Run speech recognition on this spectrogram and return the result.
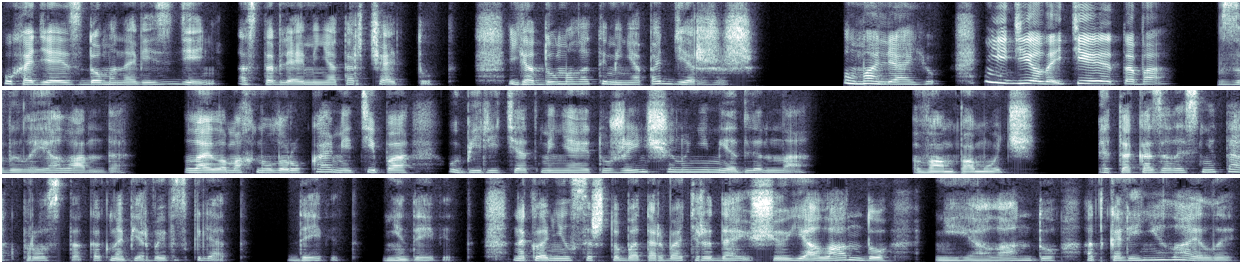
уходя из дома на весь день, оставляя меня торчать тут. Я думала, ты меня поддержишь. Умоляю, не делайте этого, взвыла Яланда. Лайла махнула руками, типа «уберите от меня эту женщину немедленно». «Вам помочь?» Это оказалось не так просто, как на первый взгляд. Дэвид, не Дэвид, наклонился, чтобы оторвать рыдающую Яланду, не Яланду, от коленей Лайлы.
